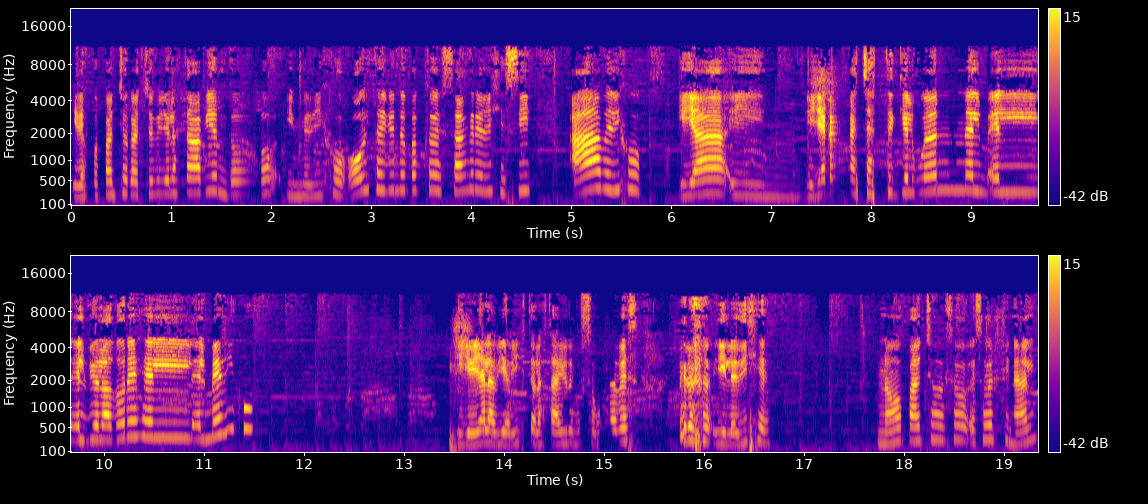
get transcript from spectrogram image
Y después Pancho cachó que yo la estaba viendo y me dijo, hoy estás viendo Pacto de Sangre? Le dije, sí. Ah, me dijo, y ya, y, y ya cachaste que el weón, el, el, el violador es el, el médico. Y yo ya la había visto, la estaba viendo por segunda vez. Pero, y le dije, no, Pancho, eso, eso es el final.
